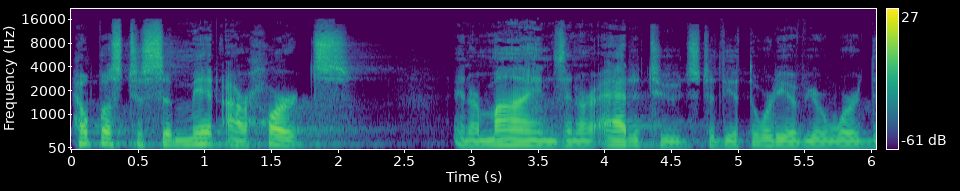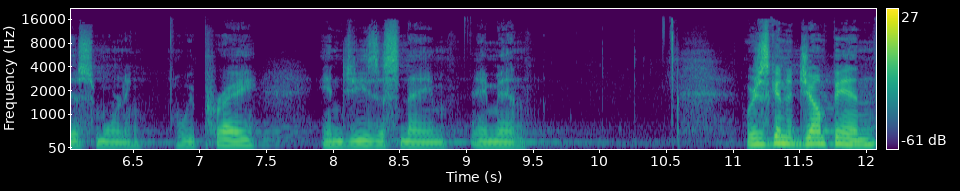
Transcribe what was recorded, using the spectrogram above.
help us to submit our hearts and our minds and our attitudes to the authority of your word this morning. We pray in Jesus' name. Amen. We're just going to jump in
